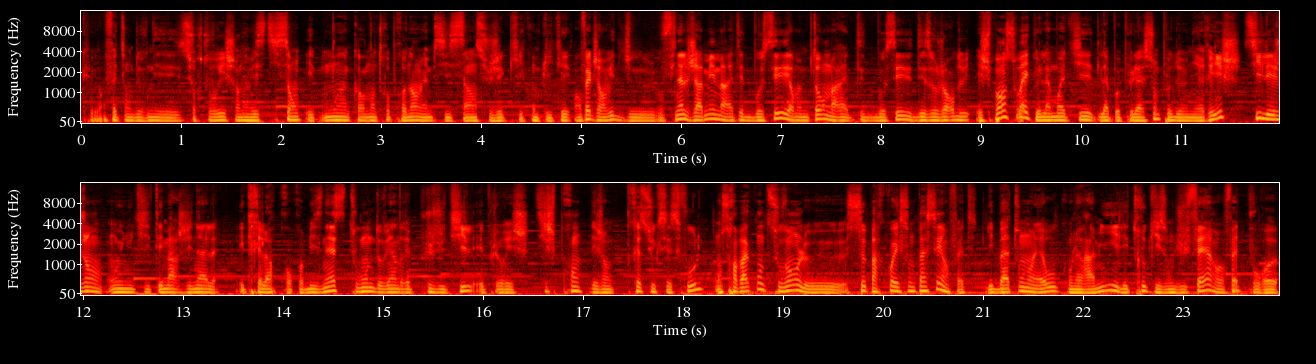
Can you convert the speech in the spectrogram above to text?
que en fait on devenait surtout riche en investissant et moins qu'en entreprenant, même si c'est un sujet qui est compliqué. En fait, j'ai envie de, au final, jamais m'arrêter de bosser et en même temps m'arrêter de bosser dès aujourd'hui. Et je pense ouais que la moitié de la population peut devenir riche si les gens ont une utilité marginale et créent leur propre business. Tout le monde deviendrait plus utile et plus riche. Si je prends des gens très successful on se rend pas compte souvent le ce par quoi ils sont passés en fait. Les bâtons dans les roues qu'on leur a mis les trucs qu'ils ont dû faire en fait pour euh,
